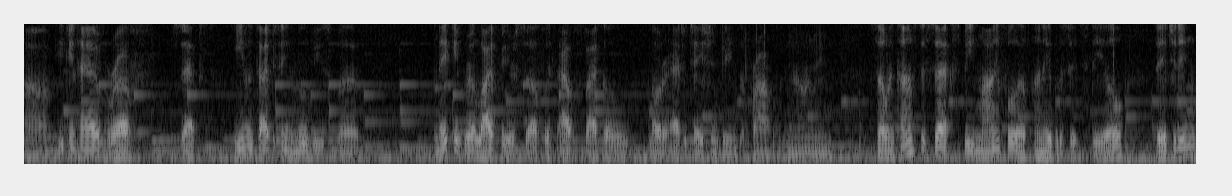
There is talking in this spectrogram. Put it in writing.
Um, you can have rough sex even the type you see in the movies, but make it real life for yourself without psychomotor agitation being the problem. You know what I mean? So when it comes to sex, be mindful of unable to sit still, fidgeting,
